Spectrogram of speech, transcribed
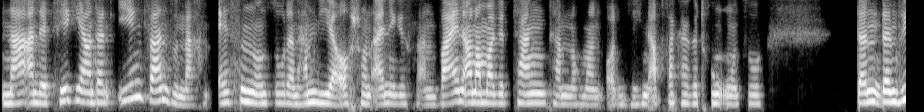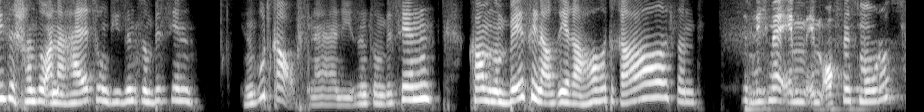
nah an der Theke, ja, und dann irgendwann, so nach dem Essen und so, dann haben die ja auch schon einiges an Wein auch nochmal getankt, haben nochmal einen ordentlichen Absacker getrunken und so. Dann, dann siehst du schon so an der Haltung, die sind so ein bisschen, die sind gut drauf, ne? Die sind so ein bisschen, kommen so ein bisschen aus ihrer Haut raus und Nicht mehr im, im Office-Modus.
